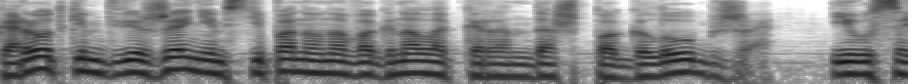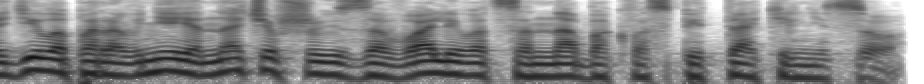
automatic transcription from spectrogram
Коротким движением Степановна вогнала карандаш поглубже и усадила поровнее начавшую заваливаться на бок воспитательницу.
